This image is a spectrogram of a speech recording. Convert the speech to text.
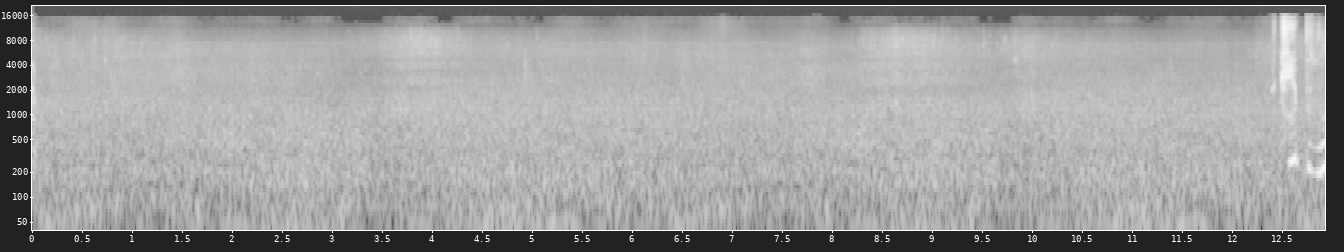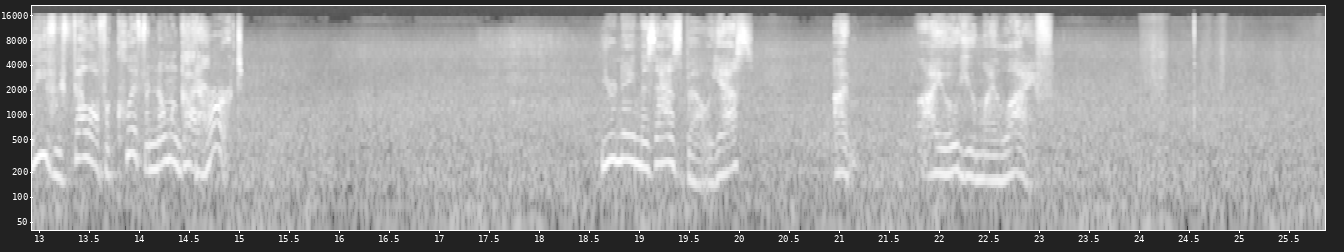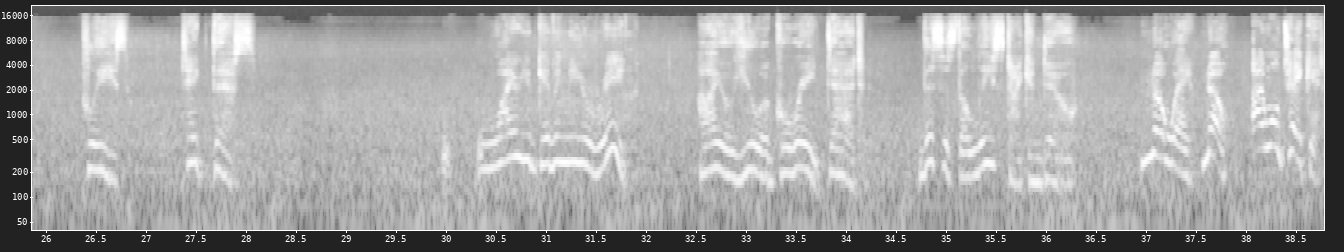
Can't can't believe we fell off a cliff and no one got hurt. Your name is Asbel, yes? I'm... I owe you my life. Please, take this. Why are you giving me your ring? I owe you a great debt. This is the least I can do. No way, no, I won't take it.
